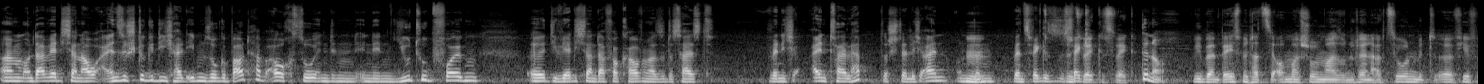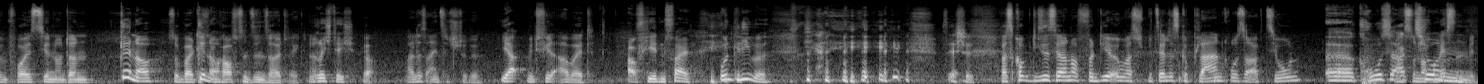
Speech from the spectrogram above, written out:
Ähm, und da werde ich dann auch Einzelstücke, die ich halt eben so gebaut habe, auch so in den, in den YouTube-Folgen, äh, die werde ich dann da verkaufen. Also das heißt, wenn ich ein Teil habe, das stelle ich ein und dann, wenn es weg ist, ist es weg. weg, ist weg. Genau, Wie beim Basement hat es ja auch mal schon mal so eine kleine Aktion mit äh, vier, fünf Häuschen und dann, genau, sobald die Genau. verkauft sind, sind sie halt weg. Ne? richtig. Ja, Alles Einzelstücke. Ja, Mit viel Arbeit. auf jeden Fall. Und Liebe. Sehr schön. Was kommt dieses Jahr noch von dir? Irgendwas Spezielles geplant? Große Aktion? Äh, große Hast du Aktion. noch Messen mit?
